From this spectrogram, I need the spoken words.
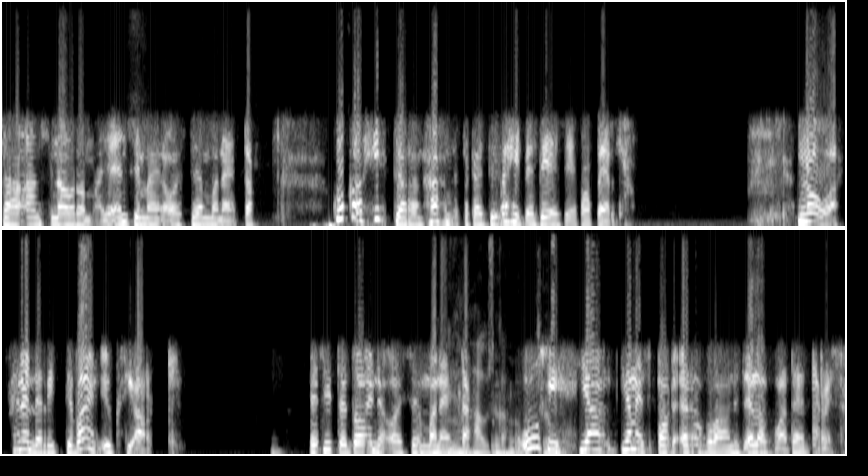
saa Anssi nauramaan. Ja ensimmäinen olisi semmoinen, että kuka Hitlerin hahmosta käytti vähiten DC-paperia? Noa, hänelle riitti vain yksi arkki. Ja sitten toinen olisi semmoinen, Mhm. että Hauska. Uusi ja, James Bond-elokuva on nyt elokuvateatterissa.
